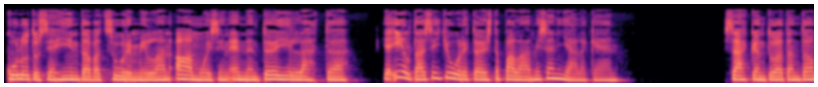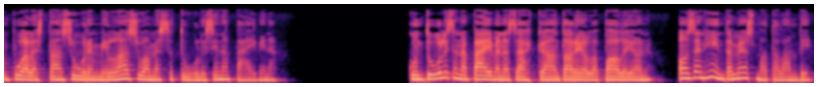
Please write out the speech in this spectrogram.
Kulutus ja hinta ovat suurimmillaan aamuisin ennen töihin lähtöä ja iltaisin juuri töistä palaamisen jälkeen. Sähkön tuotanto on puolestaan suurimmillaan Suomessa tuulisina päivinä. Kun tuulisena päivänä sähköä on tarjolla paljon, on sen hinta myös matalampi.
